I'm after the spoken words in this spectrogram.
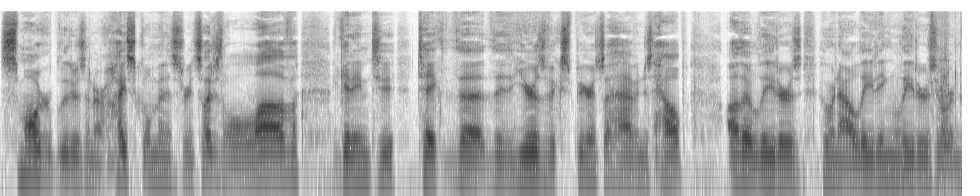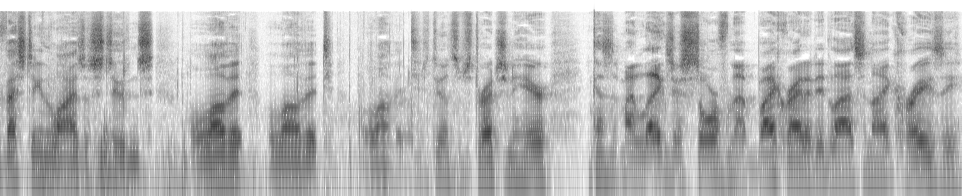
small group leaders in our high school ministry. And so I just love getting to take the, the years of experience I have and just help other leaders who are now leading leaders who are investing in the lives of students. Love it, love it, love it. I'm just doing some stretching here because my legs are sore from that bike ride I did last night. Crazy.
